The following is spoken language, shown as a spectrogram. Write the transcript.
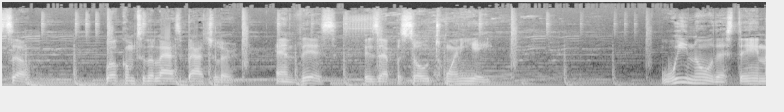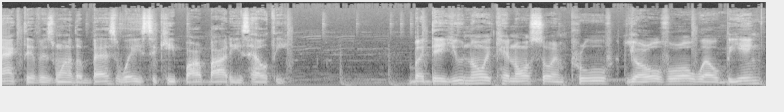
what's up? Welcome to The Last Bachelor, and this is episode 28. We know that staying active is one of the best ways to keep our bodies healthy. But did you know it can also improve your overall well being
